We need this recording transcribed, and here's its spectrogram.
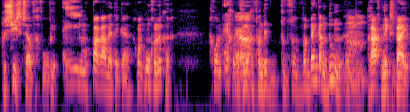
Precies hetzelfde gevoel. Weer helemaal para werd ik, hè. Gewoon ongelukkig. Gewoon echt Ja. ongelukkig van dit. Wat ben ik aan het doen? Mhm. Het draagt niks bij.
